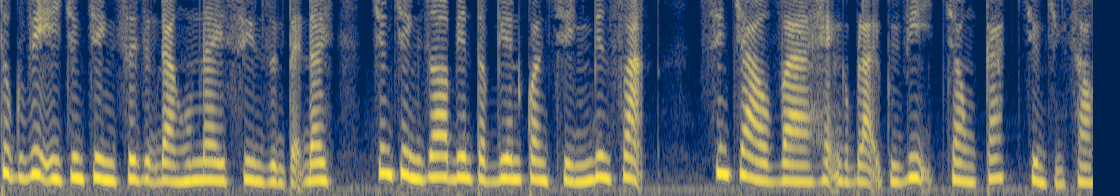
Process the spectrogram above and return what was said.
Thưa quý vị, chương trình xây dựng Đảng hôm nay xin dừng tại đây. Chương trình do biên tập viên Quang Chính biên soạn. Xin chào và hẹn gặp lại quý vị trong các chương trình sau.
